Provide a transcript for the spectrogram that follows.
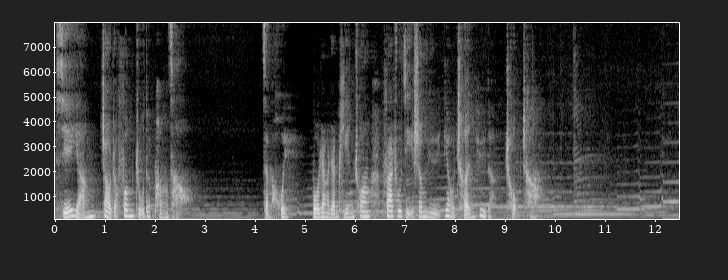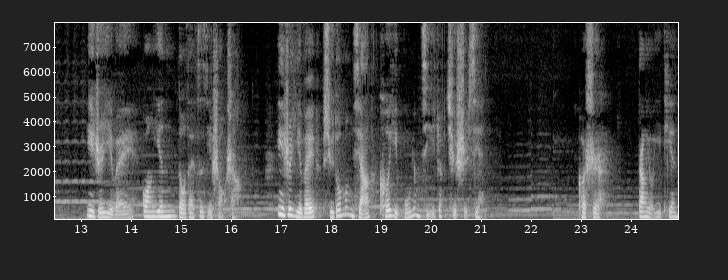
斜阳照着风烛的蓬草，怎么会不让人凭窗发出几声语调沉郁的惆怅？一直以为光阴都在自己手上，一直以为许多梦想可以不用急着去实现。可是，当有一天，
